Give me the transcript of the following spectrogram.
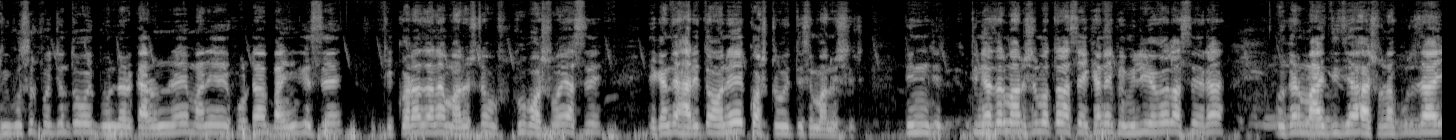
দুই বছর পর্যন্ত ওই বন্যার কারণে মানে ফোটা ভাঙে গেছে, ঠিক করা যায় না, মানুষটা খুব অসহায় আছে। এখান থেকে হারিতে অনেক কষ্ট হইতেছে মানুষের। তিন তিন হাজার মানুষের মতন আছে, এখানে ফ্যামিলি আছে এরা। ওইখানে মাইদি যায় সোনাপুর যায়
